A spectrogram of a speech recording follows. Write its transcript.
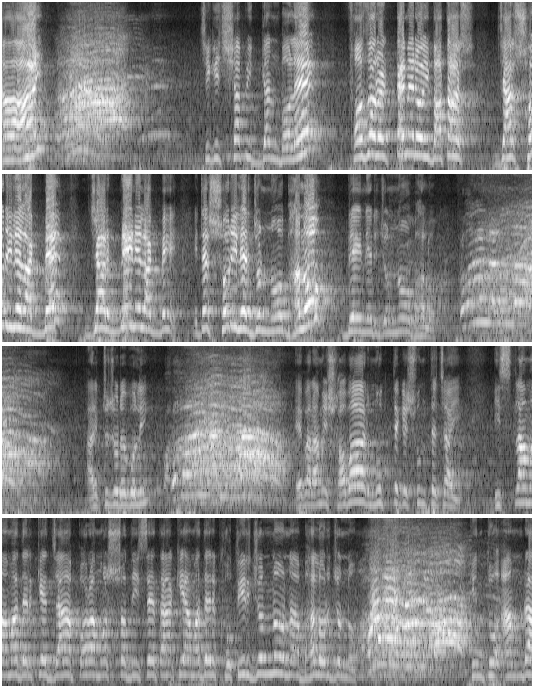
যায় চিকিৎসা বিজ্ঞান বলে, ফজরের টাইমের ওই বাতাস যার শরীরে লাগবে যার ব্রেনে লাগবে এটা শরীরের জন্য ভালো ব্রেনের জন্য ভালো। আর একটু জোরে বলি। এবার আমি সবার মুখ থেকে শুনতে চাই ইসলাম আমাদেরকে যা পরামর্শ দিছে তা কি আমাদের ক্ষতির জন্য না ভালোর জন্য? কিন্তু আমরা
